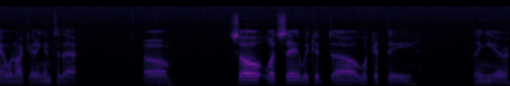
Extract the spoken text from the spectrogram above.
And we're not getting into that. Um, so let's say we could uh, look at the thing here.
